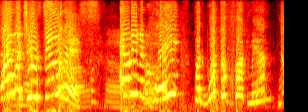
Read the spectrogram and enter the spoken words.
Why would you do this? I don't even play. But what the fuck, man? No,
